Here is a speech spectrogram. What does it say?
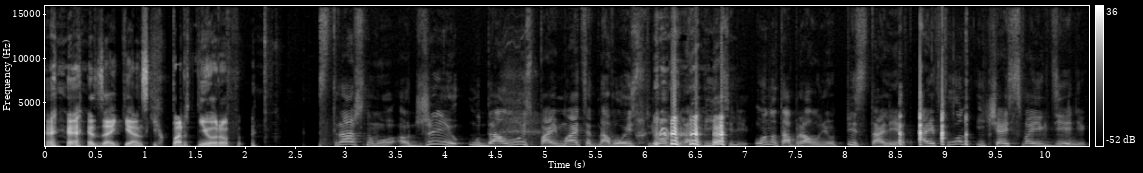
заокеанских партнеров. Страшному Джею удалось поймать одного из трех грабителей. Он отобрал у него пистолет, iPhone и часть своих денег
